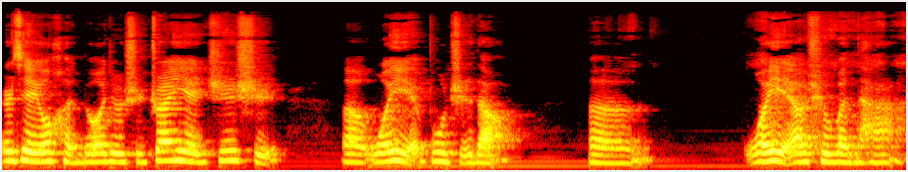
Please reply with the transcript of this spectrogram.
而且有很多就是专业知识，呃，我也不知道，嗯，我也要去问他。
